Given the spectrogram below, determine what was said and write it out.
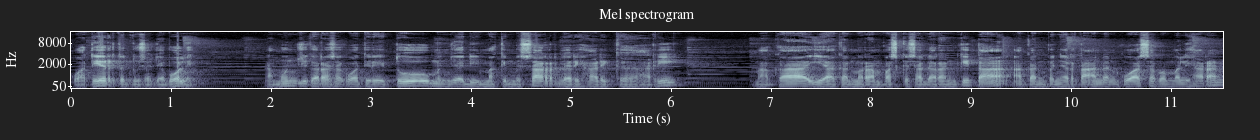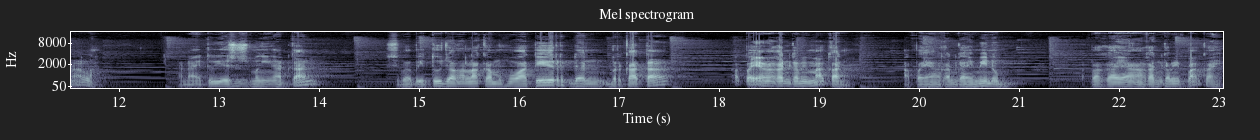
Khawatir tentu saja boleh. Namun jika rasa khawatir itu menjadi makin besar dari hari ke hari, maka ia akan merampas kesadaran kita akan penyertaan dan kuasa pemeliharaan Allah. Karena itu Yesus mengingatkan, sebab itu janganlah kamu khawatir dan berkata, apa yang akan kami makan? Apa yang akan kami minum? Apakah yang akan kami pakai?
